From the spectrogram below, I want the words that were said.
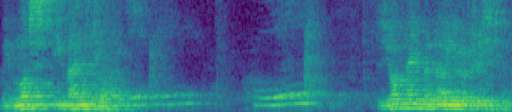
We must evangelize. Does your neighbour know you're a Christian?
